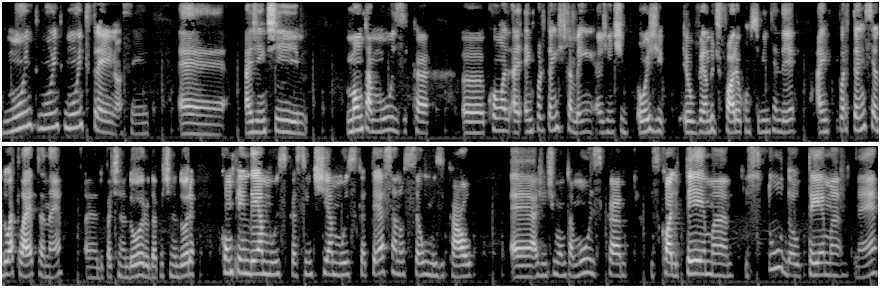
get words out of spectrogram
Muito, muito, muito treino. Assim, é, a gente monta música. Uh, com a, é importante também a gente hoje eu vendo de fora eu consigo entender a importância do atleta, né, é, do patinador ou da patinadora, compreender a música, sentir a música, ter essa noção musical. É, a gente monta música, escolhe tema, estuda o tema, né?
